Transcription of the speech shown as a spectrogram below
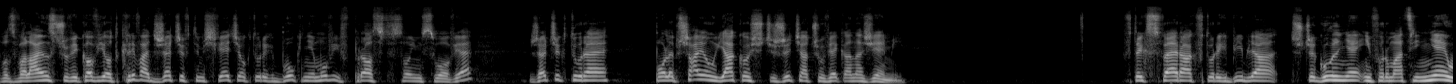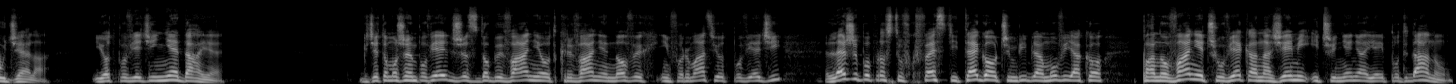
pozwalając człowiekowi odkrywać rzeczy w tym świecie, o których Bóg nie mówi wprost w swoim słowie, rzeczy, które polepszają jakość życia człowieka na ziemi. W tych sferach, w których Biblia szczególnie informacji nie udziela i odpowiedzi nie daje, gdzie to możemy powiedzieć, że zdobywanie, odkrywanie nowych informacji, odpowiedzi leży po prostu w kwestii tego, o czym Biblia mówi, jako panowanie człowieka na ziemi i czynienia jej poddaną.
